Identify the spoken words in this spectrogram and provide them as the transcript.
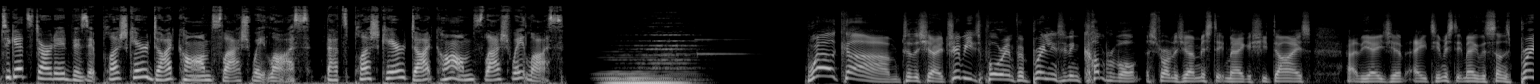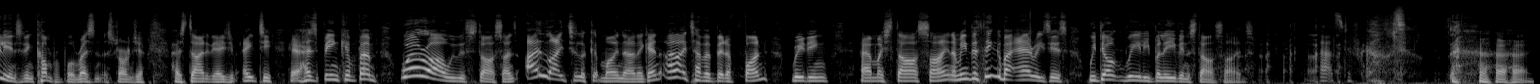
To get started, visit plushcare.com slash weight loss. That's plushcare.com slash weight loss. Welcome to the show. Tributes pour in for brilliant and incomparable astrologer Mystic Meg as she dies at the age of 80. Mystic Meg, the Sun's brilliant and incomparable resident astrologer, has died at the age of 80. It has been confirmed. Where are we with star signs? I like to look at mine now and again. I like to have a bit of fun reading uh, my star sign. I mean, the thing about Aries is we don't really believe in star signs. That's difficult.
